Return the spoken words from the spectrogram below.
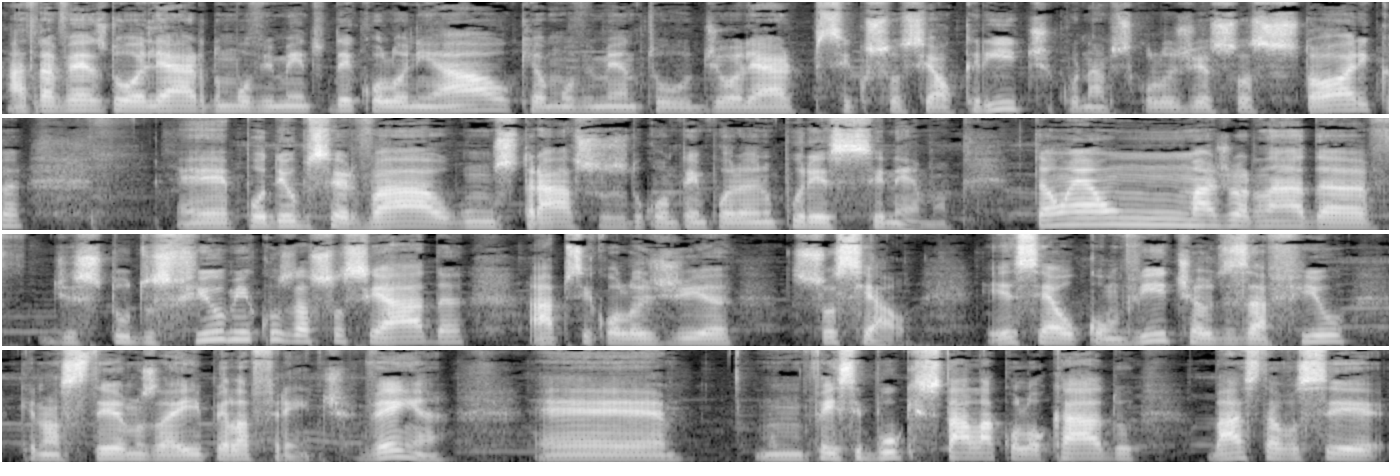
através do olhar do movimento decolonial, que é um movimento de olhar psicossocial crítico na psicologia sociohistórica, é, poder observar alguns traços do contemporâneo por esse cinema. Então é uma jornada de estudos fílmicos associada à psicologia social. Esse é o convite, é o desafio que nós temos aí pela frente. Venha, é, um Facebook está lá colocado, basta você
